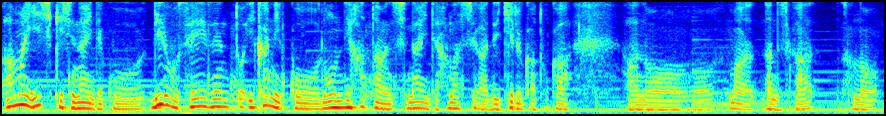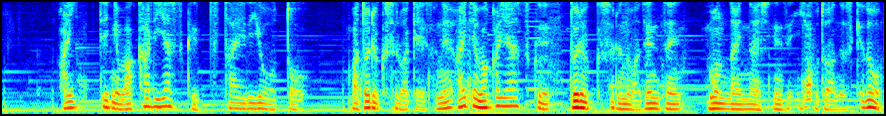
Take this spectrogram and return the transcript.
あまり意識しないでこう理路整然といかにこう論理破綻しないで話ができるかとかあのまあ何ですかその相手に分かりやすく伝えようと、まあ、努力するわけですよね。相手に分かりやすく努力するのは全然問題ないし全然いいことなんですけど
